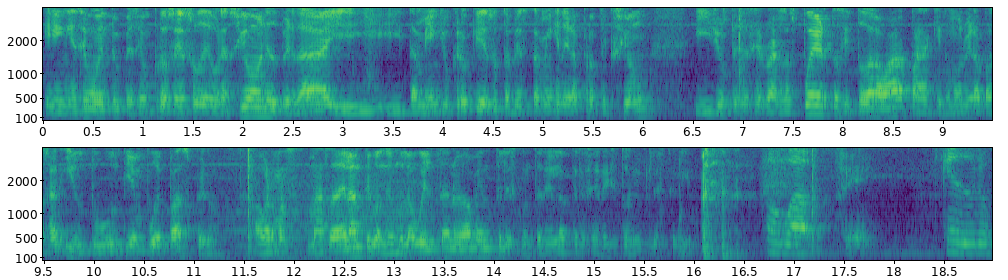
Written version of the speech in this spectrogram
en ese momento empecé un proceso de oraciones, ¿verdad? Y, y- y también yo creo que eso tal vez también genera protección y yo empecé a cerrar las puertas y toda la vara para que no me volviera a pasar y tuve un tiempo de paz, pero ahora más, más adelante cuando demos la vuelta nuevamente les contaré la tercera historia que les tenía. Oh, wow. sí. Qué duro.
